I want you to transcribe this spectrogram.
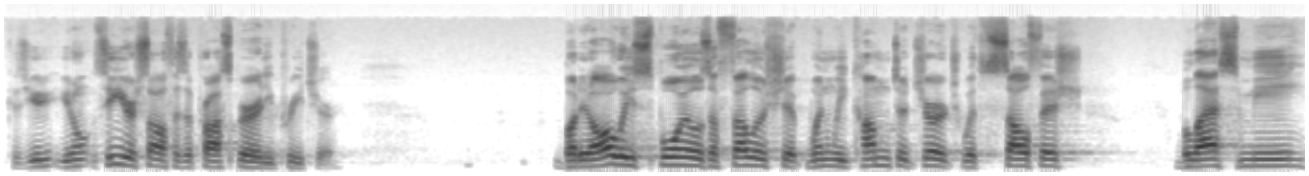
because you, you don't see yourself as a prosperity preacher. But it always spoils a fellowship when we come to church with selfish, bless me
